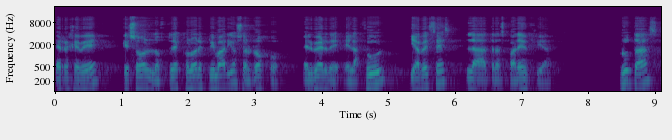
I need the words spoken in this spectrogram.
RGB que son los tres colores primarios, el rojo, el verde, el azul y a veces la transparencia. Rutas.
